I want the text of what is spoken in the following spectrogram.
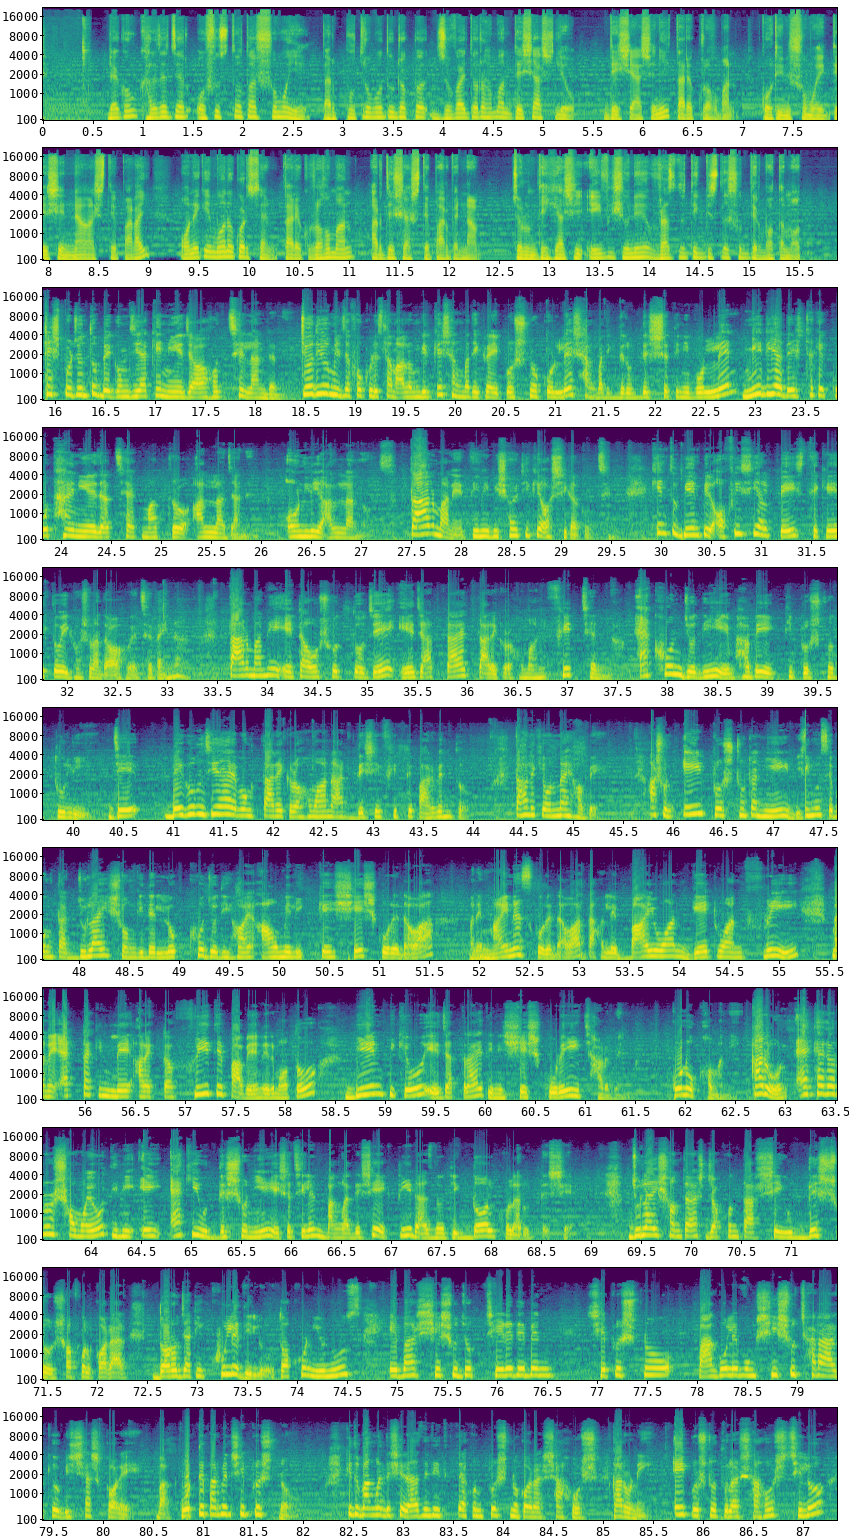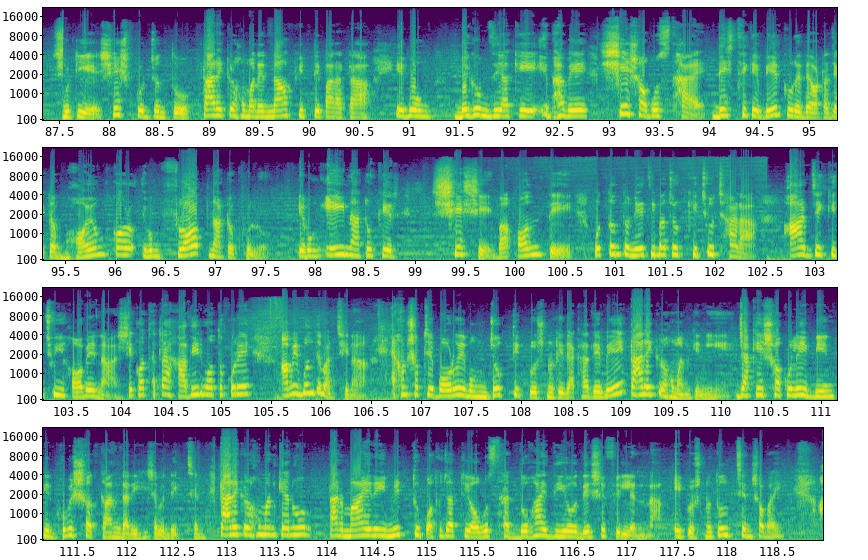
বেগম খালেদা জিয়ার অসুস্থতার সময়ে তার পুত্রবধূ ডক্টর জুবাইদুর রহমান দেশে আসলেও দেশে আসেনি তারেক রহমান। কঠিন সময়ে দেশে না আসতে পারায় অনেকেই মনে করছেন তারেক রহমান আর দেশে আসতে পারবেন না। চলুন দেখে আসি এই বিষয় নিয়ে রাজনৈতিক বিশ্লেষকদের মতামত। শেষ পর্যন্ত বেগম জিয়াকে নিয়ে যাওয়া হচ্ছে লন্ডনে। যদিও মির্জা ফখরুল ইসলাম আলমগীরকে সাংবাদিকরা এই প্রশ্ন করলে সাংবাদিকদের উদ্দেশ্যে তিনি বললেন, মিডিয়া দেশটাকে কোথায় নিয়ে যাচ্ছে একমাত্র আল্লাহ জানেন অনলি আল্লাহ নোজ তার মানে তিনি বিষয়টিকে অস্বীকার করছেন। কিন্তু বিএনপির অফিসিয়াল পেজ থেকে তো এই ঘোষণা দেওয়া হয়েছে, তাই না? তার মানে এটাও সত্য যে এ যাত্রায় তারেক রহমান ফিরছেন না। এখন যদি এভাবে একটি প্রশ্ন তুলি যে বেগম জিয়া এবং তারেক রহমান আর দেশে ফিরতে পারবেন তো? তাহলে কি অন্যায় হবে? আসুন, এই প্রশ্নটা নিয়েই বিনুস এবং তার জুলাই সঙ্গীদের লক্ষ্য যদি হয় আওয়ামী লীগকে শেষ করে দেওয়া মানে মাইনাস করে দেওয়া, তাহলে buy one get one free মানে একটা কিনলে আরেকটা ফ্রিতে পাবেন এর মতো বিএনপিকেও এ যাত্রায় তিনি শেষ করেই ছাড়বেন। কোনো ক্ষমা নেই। কারণ এক এগারোর সময়ও তিনি এই একই উদ্দেশ্য নিয়ে এসেছিলেন বাংলাদেশে একটি রাজনৈতিক দল খোলার উদ্দেশ্যে। জুলাই সন্ত্রাস যখন তার সেই উদ্দেশ্য সফল করার দরজাটি খুলে দিল, তখন ইউনুস এবার সে সুযোগ ছেড়ে দেবেন, সে প্রশ্ন পাগল এবং শিশু ছাড়া আর কেউ বিশ্বাস করে বা করতে পারবেন সেই প্রশ্ন। কিন্তু বাংলাদেশের রাজনীতিতে এখন প্রশ্ন করার সাহস কারণে এই প্রশ্ন তোলার সাহস ছিল ঘটিয়ে শেষ পর্যন্ত তারেক রহমানের না ফিরতে পারাটা এবং বেগম জিয়াকে এভাবে শেষ অবস্থায় দেশ থেকে বের করে দেওয়াটা যে একটা ভয়ঙ্কর এবং ফ্লপ নাটক হলো। এবং এই নাটকের শেষে বা অন্তে অত্যন্ত নেতিবাচক কিছু ছাড়া আর যে কিছুই হবে না, সে কথাটা হাদির মতো করে আমি বলতে পারছি না। এখন সবচেয়ে বড় এবং যৌক্তিক প্রশ্নটি দেখা দেবে তারেক রহমানকে নিয়ে, যাকে সকলেই বিএনপির ভবিষ্যৎ কাণ্ডারি হিসেবে দেখছেন। তারেক রহমান কেন তার মায়ের এই মৃত্যু পথযাত্রী অবস্থার দোহাই দিয়েও দেশে ফিরলেন না? এই প্রশ্ন তুলছেন সবাই।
